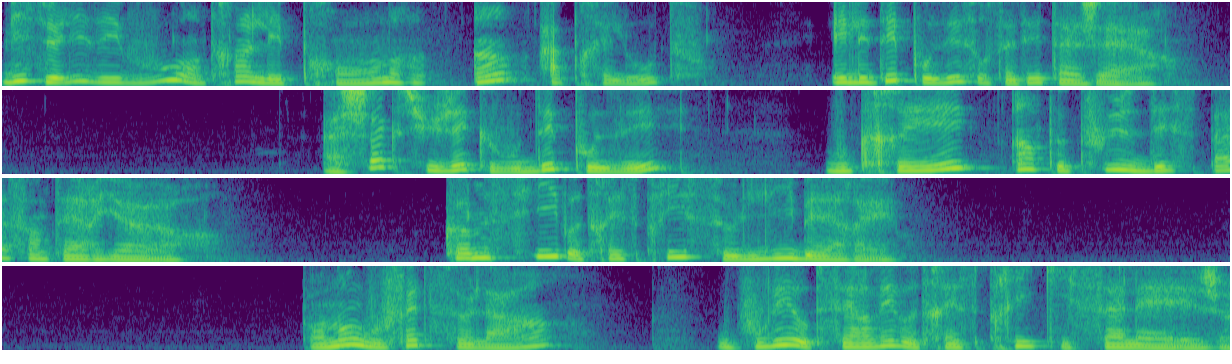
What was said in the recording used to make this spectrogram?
Visualisez-vous en train de les prendre un après l'autre et les déposer sur cette étagère. À chaque sujet que vous déposez, vous créez un peu plus d'espace intérieur, comme si votre esprit se libérait. Pendant que vous faites cela, vous pouvez observer votre esprit qui s'allège,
